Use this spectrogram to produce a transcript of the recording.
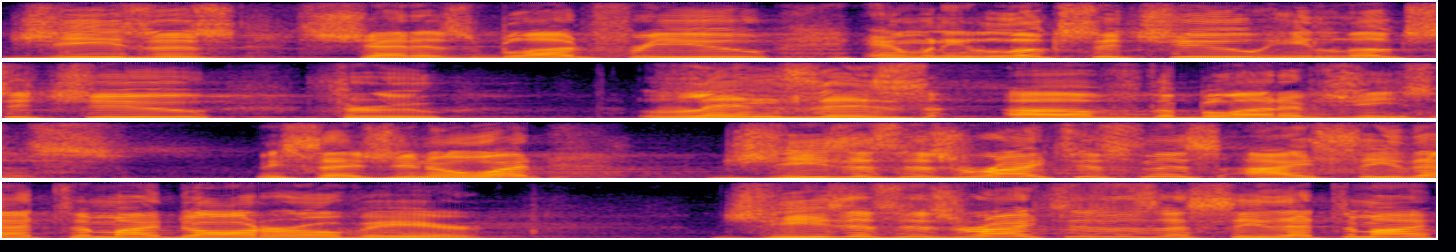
Jesus shed his blood for you. And when he looks at you, he looks at you through lenses of the blood of Jesus. He says, You know what? Jesus' righteousness, I see that to my daughter over here. Jesus' righteousness, I see that to my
